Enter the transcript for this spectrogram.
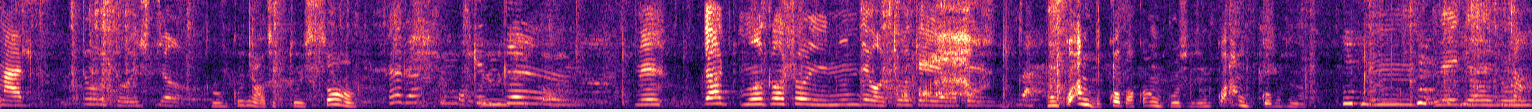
나도 더 있어. 그럼 끈이 아직도 있어? 근데 네, 딱 먹어서 있는데 어떻게 해야 돼? 그럼 꽉 묶어봐. 꽉 있으면 꽉 묶어봐, 해놔. 음, 내가 이거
